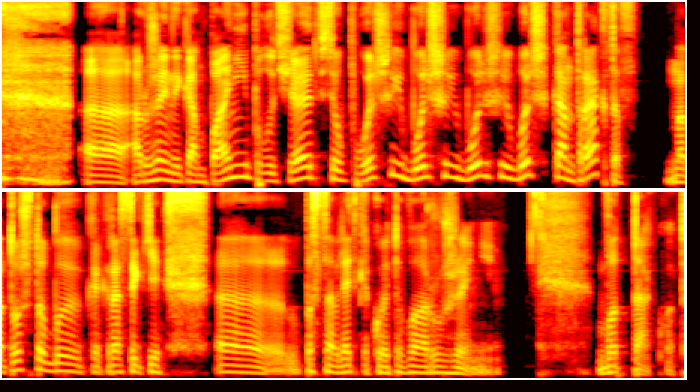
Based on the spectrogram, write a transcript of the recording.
а, оружейные компании получают все больше и больше и больше и больше контрактов на то, чтобы как раз-таки э, поставлять какое-то вооружение. Вот так вот.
